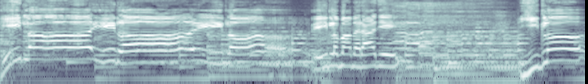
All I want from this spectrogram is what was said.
Jídlo, jídlo, jídlo, jídlo máme rádi. Jídlo,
